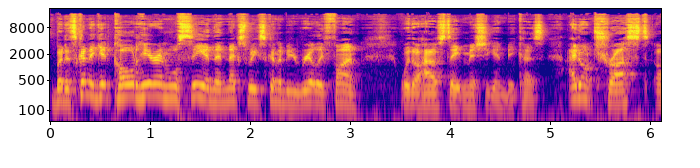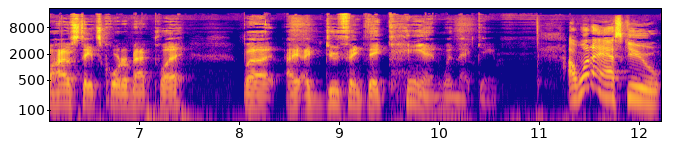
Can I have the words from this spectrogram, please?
but it's going to get cold here, and we'll see. And then next week's going to be really fun with Ohio State, Michigan, because I don't trust Ohio State's quarterback play, but I, I do think they can win that game. I want to ask you,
